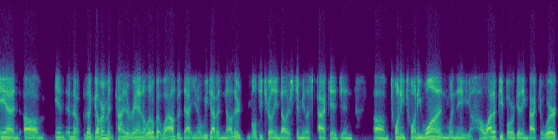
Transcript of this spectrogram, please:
And um, and, and the, the government kind of ran a little bit wild with that. You know, we got another multi-trillion dollar stimulus package in um, 2021 when the a lot of people were getting back to work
